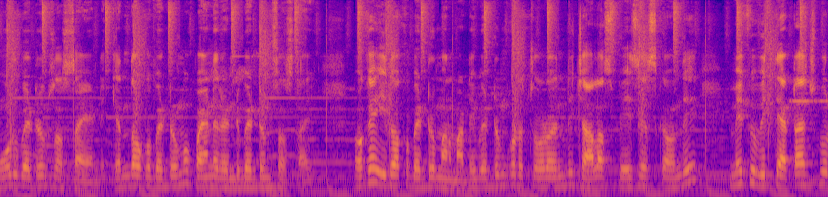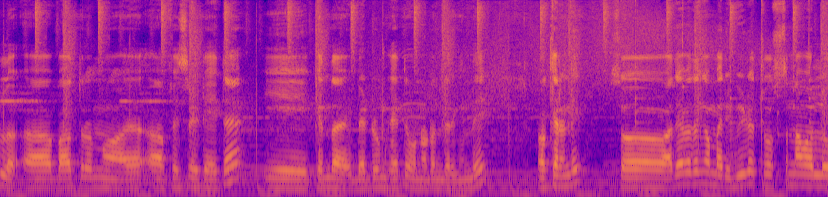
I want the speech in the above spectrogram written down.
మూడు బెడ్రూమ్స్ వస్తాయండి. కింద ఒక బెడ్రూమ్ పైన రెండు బెడ్రూమ్స్ వస్తాయి. ఓకే ఇది ఒక బెడ్రూమ్ అనమాట ఈ బెడ్రూమ్ కూడా చూడండి చాలా స్పేసియస్గా ఉంది. మీకు విత్ అటాచబుల్ బాత్రూమ్ ఫెసిలిటీ అయితే ఈ కింద బెడ్రూమ్కి అయితే ఉండడం జరిగింది. ఓకేనండి. సో అదేవిధంగా మరి వీడియో చూస్తున్న వాళ్ళు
